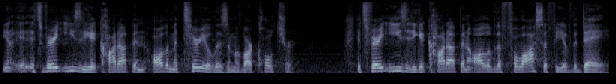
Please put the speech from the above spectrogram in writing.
You know, it, it's very easy to get caught up in all the materialism of our culture. It's very easy to get caught up in all of the philosophy of the day.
